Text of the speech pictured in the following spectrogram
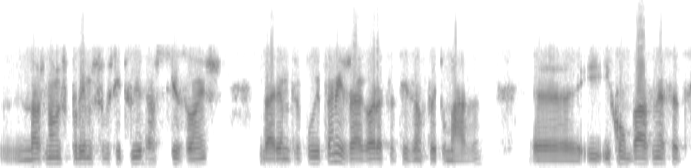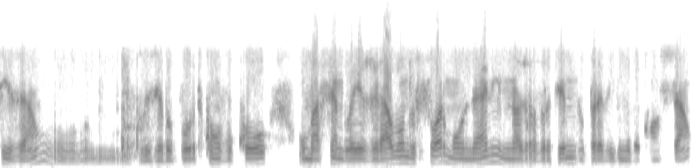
nós não nos podemos substituir às decisões da área metropolitana e já agora essa decisão foi tomada. E, e, com base nessa decisão, o, o Coliseu do Porto convocou uma Assembleia Geral onde, de forma unânime, nós revertemos o paradigma da concessão,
